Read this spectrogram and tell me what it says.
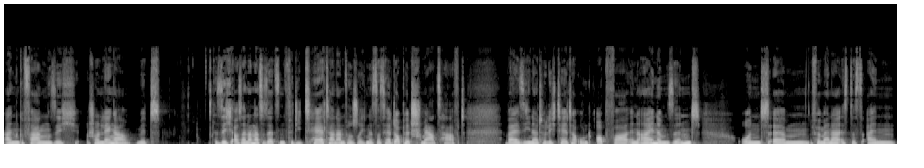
angefangen, sich schon länger mit sich auseinanderzusetzen. Für die Täter in Anführungsstrichen ist das ja doppelt schmerzhaft, weil sie natürlich Täter und Opfer in einem sind. Und ähm, für Männer ist das ein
